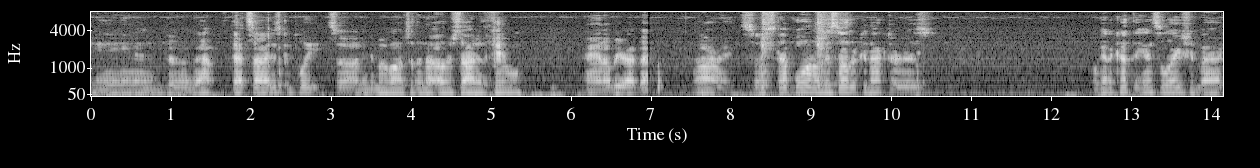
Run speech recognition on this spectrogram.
And uh, that that side is complete, so I need to move on to the other side of the cable, and I'll be right back. All right, so step one on this other connector is we're going to cut the insulation back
